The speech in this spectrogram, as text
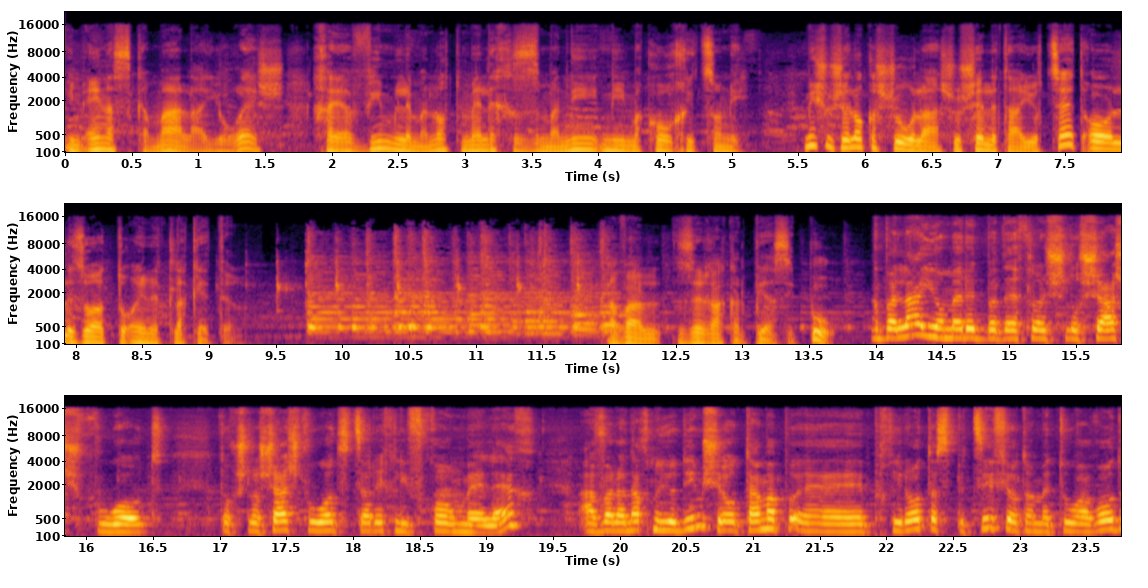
אם אין הסכמה ליורש, חייבים למנות מלך זמני ממקור חיצוני. מישהו שלא קשור לשושלת היוצאת או לזו הטוענת לכתר. אבל זה רק על פי הסיפור. הגבלה היא עומדת בדרך כלל שלושה שבועות. תוך שלושה שבועות צריך לבחור מלך, אבל אנחנו יודעים שאותן הבחירות הספציפיות המתוארות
